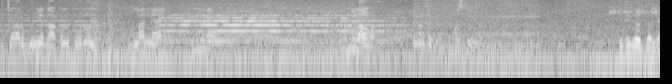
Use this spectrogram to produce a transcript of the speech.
तिच्यावर गुन्हे दाखल करून मला न्याय मिळण्या मिळावा. त्यासाठी बसले किती दिवस झाले?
